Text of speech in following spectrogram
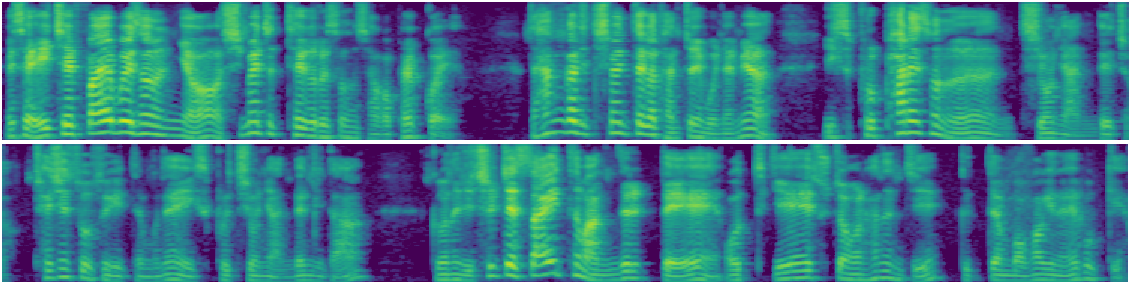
그래서 HTML5에서는요, semantic 태그를 써서 작업할 거예요. 한 가지 semantic이 단점이 뭐냐면, Explorer 8에서는 지원이 안 되죠. 최신 소스이기 때문에 Explorer 지원이 안 됩니다. 그거는 이제 실제 사이트 만들 때 어떻게 수정을 하는지 그때 한번 확인을 해볼게요.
